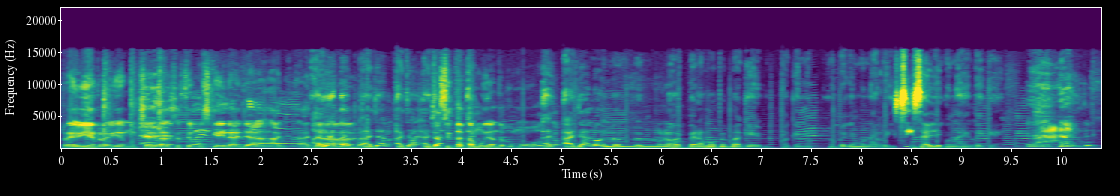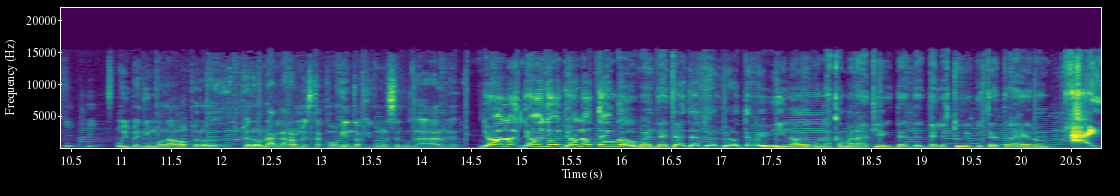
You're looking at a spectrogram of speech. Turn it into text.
Re bien, re bien, muchas gracias. Tenemos que ir allá. Allá, allá, allá, allá ya estoy tartamudeando como vos. Allá lo, lo, lo, esperamos, para que, para que nos, peguemos la risita con la gente que. Uy, vení morado, pero, pero la garra me está cogiendo aquí como el celular. Yo, yo, yo, yo lo tengo, pues, ya, ya, yo, yo, lo tengo vigilado con la cámara aquí del estudio que ustedes trajeron. ¡Ay!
